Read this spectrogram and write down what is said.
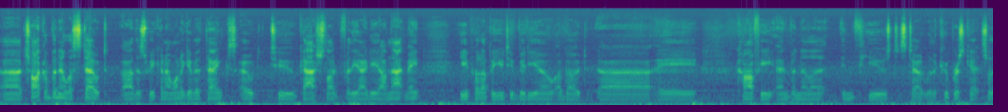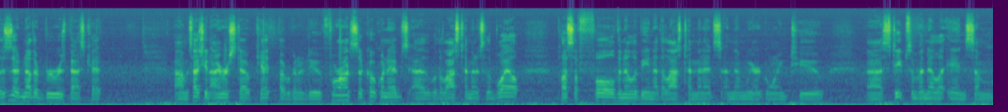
uh, chocolate vanilla stout uh, this week, and I want to give a thanks out to Gash Slug for the idea on that, mate. He put up a YouTube video about uh, a coffee and vanilla infused stout with a Cooper's kit. So this is another brewer's best kit. Um, it's actually an Irish stout kit, but we're going to do 4 ounces of cocoa nibs uh, with the last 10 minutes of the boil, plus a full vanilla bean at the last 10 minutes, and then we are going to uh, steep some vanilla in some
